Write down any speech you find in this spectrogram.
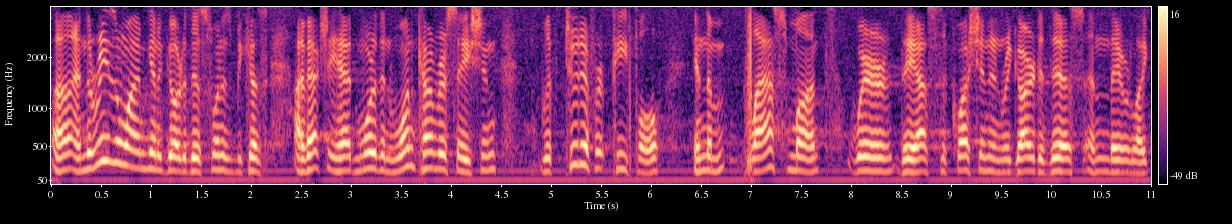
Uh, and the reason why I'm going to go to this one is because I've actually had more than one conversation with two different people in the last month where they asked the question in regard to this, and they were like,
